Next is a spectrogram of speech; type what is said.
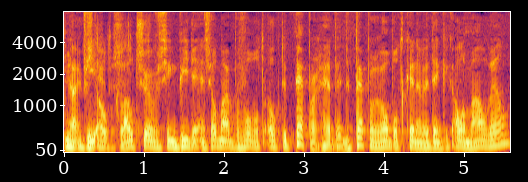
Ja, die ook cloud servicing bieden en zo. Maar bijvoorbeeld ook de Pepper hebben. De Pepper-robot kennen we denk ik allemaal wel.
